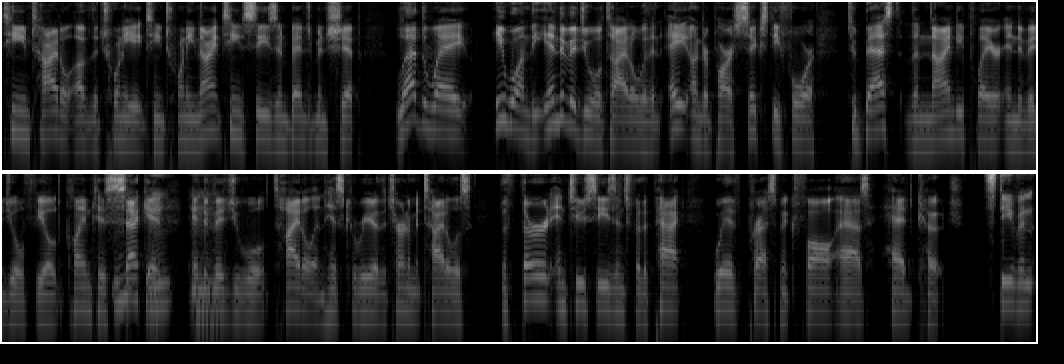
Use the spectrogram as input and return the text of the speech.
team title of the 2018 2019 season. Benjamin Shipp led the way. He won the individual title with an 8 under par 64 to best the 90 player individual field, claimed his 2nd individual title in his career. The tournament title is the third in two seasons for the pack with Press McPhaul as head coach. Steven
